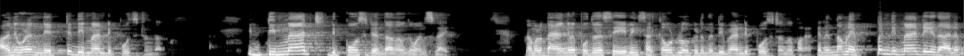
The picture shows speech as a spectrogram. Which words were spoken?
അതിന്റെ കൂടെ നെറ്റ് ഡിമാൻഡ് ഡിപ്പോസിറ്റ് ഉണ്ട്. ഈ ഡിമാൻഡ് ഡിപ്പോസിറ്റ് എന്താണെന്ന് നമുക്ക് മനസ്സിലായി. നമ്മൾ ബാങ്കിൽ പൊതുവെ സേവിങ്സ് അക്കൗണ്ടിലൊക്കെ ഇടുന്ന ഡിമാൻഡ് ഡിപ്പോസിറ്റ് എന്ന് പറയാം. പിന്നെ നമ്മൾ എപ്പം ഡിമാൻഡ് ചെയ്താലും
